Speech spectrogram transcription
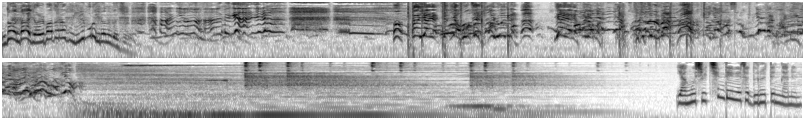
너 나 열받으라고 일부러 이러는 거지? 아니요, 아, 그게 아니라. 어, 야, 야, 야, 야, 홍진! 어, 이거 왜 그래? 어? 야, 야, 야, 빨리 와봐! 야, 저기 좀 해봐! 어? 야, 양호실 옮겨야 돼. 빨리. 옮겨. 양호실 침대 위에서 눈을 뜬 나는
